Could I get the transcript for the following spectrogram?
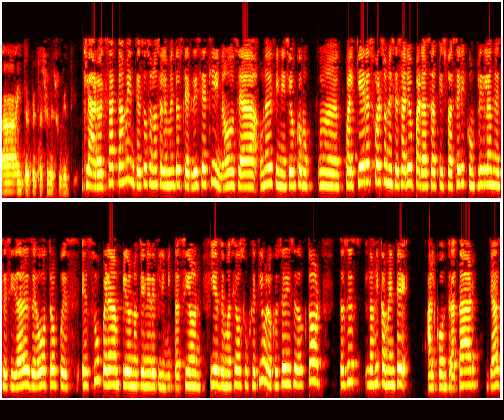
a, interpretaciones subjetivas. Claro, exactamente. Esos son los elementos que dice aquí, ¿no? O sea, una definición como uh, cualquier esfuerzo necesario para satisfacer y cumplir las necesidades de otro, pues es súper amplio, no tiene limitación y es demasiado subjetivo lo que usted dice, doctor. Entonces, lógicamente, al contratar, ya,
